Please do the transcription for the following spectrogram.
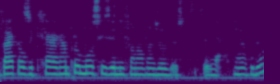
vaak als ik ga gaan promoties er niet vanaf en zo. Dus ja, heel gedoe.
